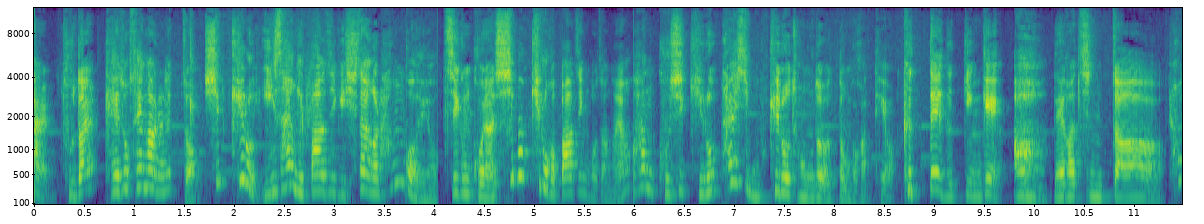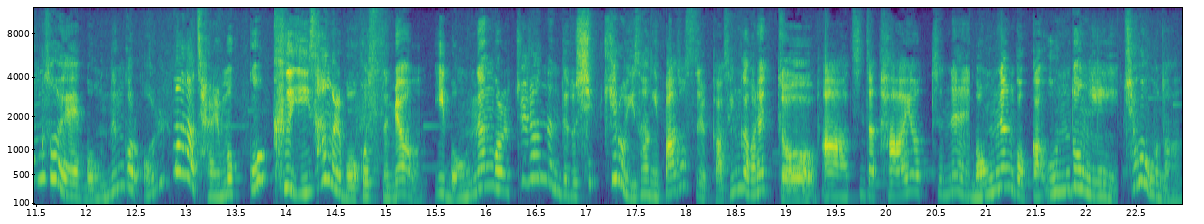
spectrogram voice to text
달, 두 달 계속 생활을 했죠. 10kg 이상이 빠지기 시작을 한 거예요. 지금 거의 한 15kg가 빠진 거잖아요. 한 90kg, 85kg 정도였던 것 같아요. 그때 느낀 게 아, 내가 진짜 평소에 먹는 걸 얼마나 잘 먹고 그 이상을 먹었으면 이 먹는 걸 줄였는데도 10kg 이상이 빠졌을까 생각을 했죠. 아, 진짜 다이어트는 먹는 것과 운동이 최고구나.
